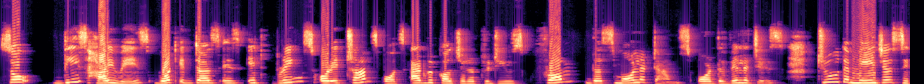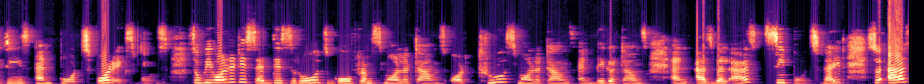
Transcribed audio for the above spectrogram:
So these highways, what it does is it brings or it transports agricultural produce from the smaller towns or the villages to the major cities and ports for exports. So we already said these roads go from smaller towns or through smaller towns and bigger towns and as well as seaports, right? So as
